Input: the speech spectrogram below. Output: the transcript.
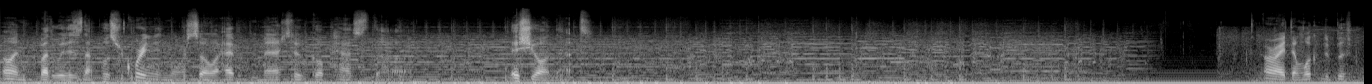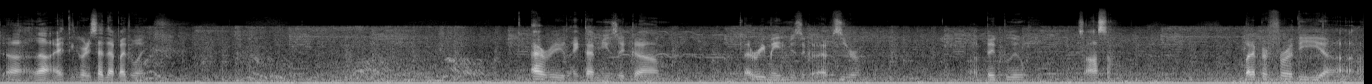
Oh, and by the way, this is not post-recording anymore, so I have managed to go past the issue on that. Alright then, welcome to Bliff... Uh, I think I already said that, by the way. I really like that music, um, that remade music of F-Zero. Uh, Big Blue. It's awesome. But I prefer the, uh,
